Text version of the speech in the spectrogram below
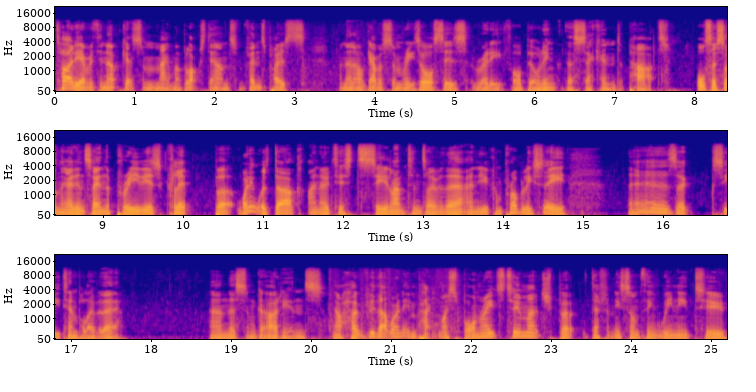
tidy everything up, get some magma blocks down, some fence posts, and then I'll gather some resources ready for building the second part. Also, something I didn't say in the previous clip, but when it was dark, I noticed sea lanterns over there, and you can probably see there's a sea temple over there. And there's some guardians. Now, hopefully that won't impact my spawn rates too much, but definitely something we need to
